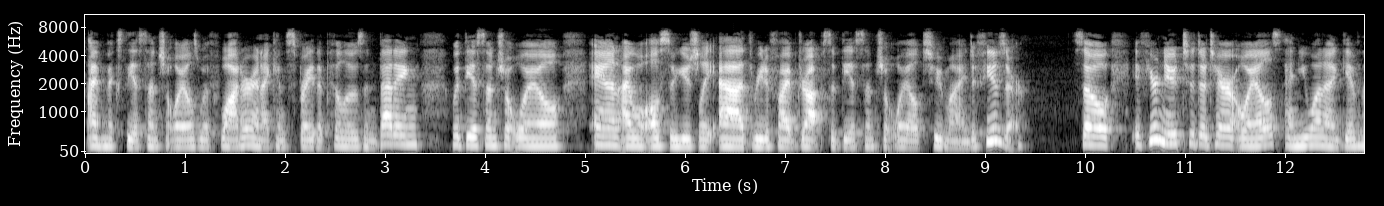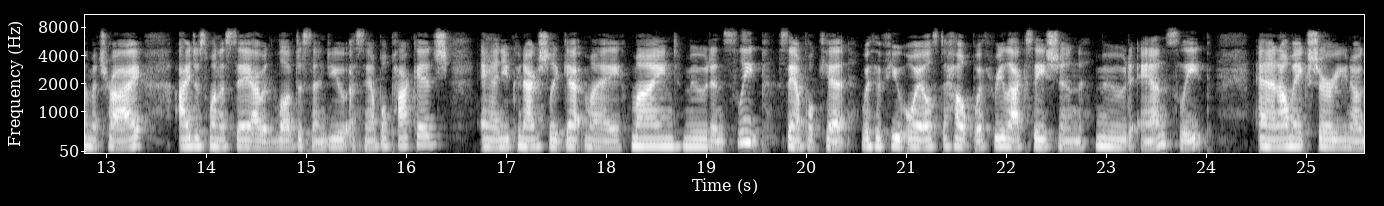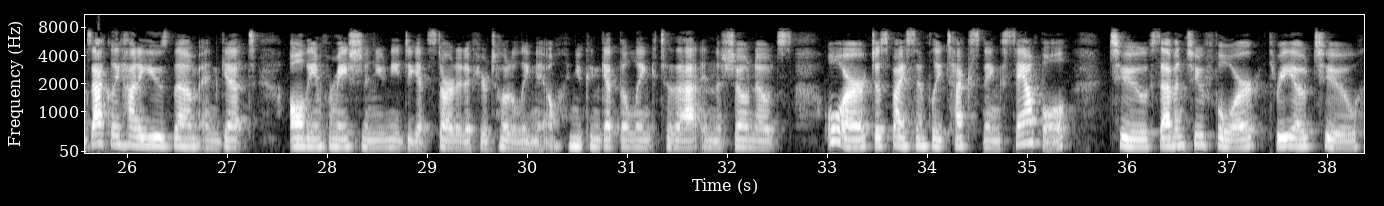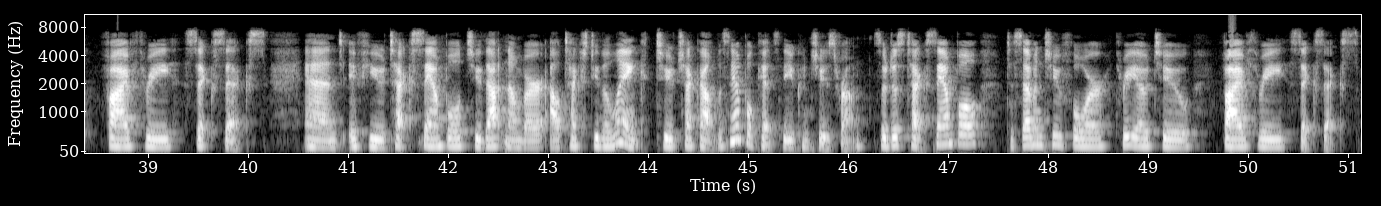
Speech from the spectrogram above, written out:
I've mixed the essential oils with water and I can spray the pillows and bedding with the essential oil. And I will also usually add three to five drops of the essential oil to my diffuser. So, if you're new to doTERRA oils and you want to give them a try, I just want to say I would love to send you a sample package, and you can actually get my mind, mood, and sleep sample kit with a few oils to help with relaxation, mood, and sleep. And I'll make sure you know exactly how to use them and get all the information you need to get started if you're totally new. And you can get the link to that in the show notes or just by simply texting sample to 724 302 5366. And if you text sample to that number, I'll text you the link to check out the sample kits that you can choose from. So just text sample to 724 302 5366.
